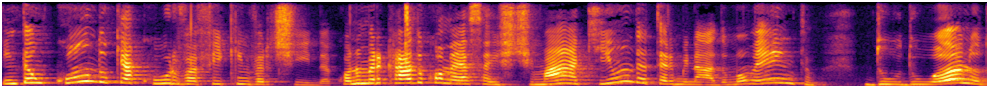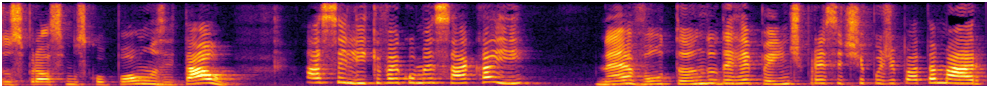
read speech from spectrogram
Então, quando que a curva fica invertida? Quando o mercado começa a estimar que em um determinado momento do, do ano, dos próximos cupons e tal, a Selic vai começar a cair, né? Voltando de repente para esse tipo de patamar.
